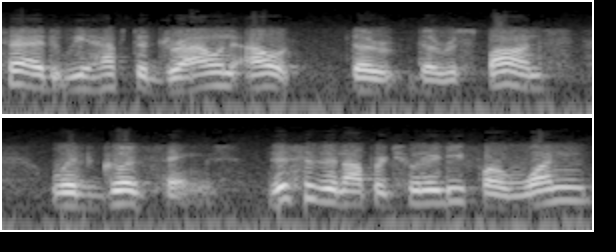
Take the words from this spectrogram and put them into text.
said, we have to drown out the the response with good things. This is an opportunity for one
